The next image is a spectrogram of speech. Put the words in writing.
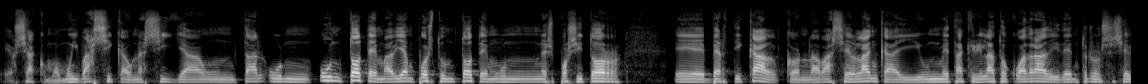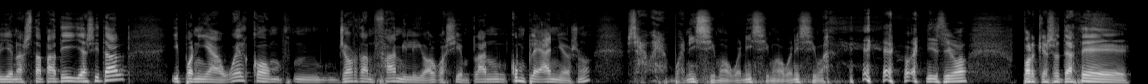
eh, o sea, como muy básica, una silla, un tal, un, un tótem, habían puesto un tótem, un expositor eh, vertical con la base blanca y un metacrilato cuadrado y dentro no sé si había unas zapatillas y tal, y ponía Welcome mm, Jordan Family o algo así, en plan cumpleaños, ¿no? O sea, buenísimo, buenísimo, buenísimo, buenísimo, porque eso te hace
